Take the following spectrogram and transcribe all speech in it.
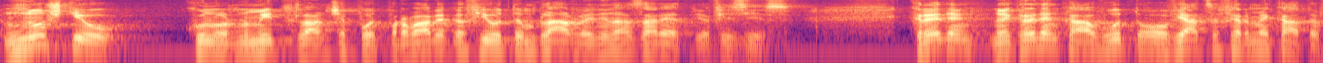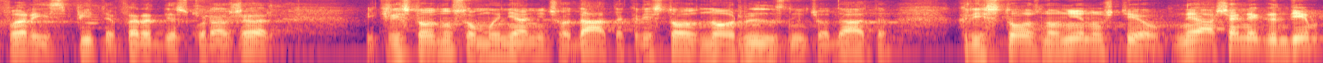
Nu știu cum l numit la început. Probabil că fiul templarului din Nazaret, eu fi zis. Credem, noi credem că a avut o viață fermecată, fără ispite, fără descurajări. Hristos nu s-o mânia niciodată, Hristos nu o râs niciodată, Hristos nu, nici nu știu. Ne, așa ne gândim,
